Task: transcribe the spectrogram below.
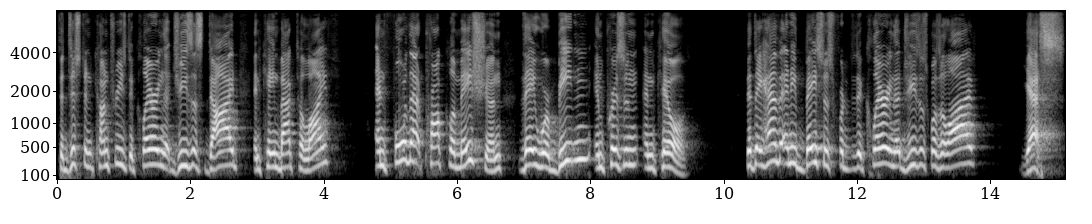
to distant countries, declaring that Jesus died and came back to life. And for that proclamation, they were beaten, imprisoned, and killed. Did they have any basis for declaring that Jesus was alive? Yes,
